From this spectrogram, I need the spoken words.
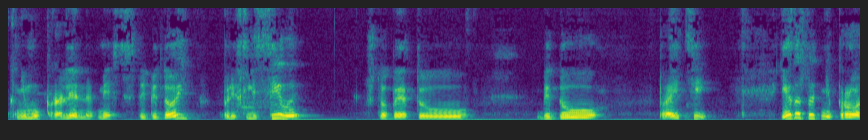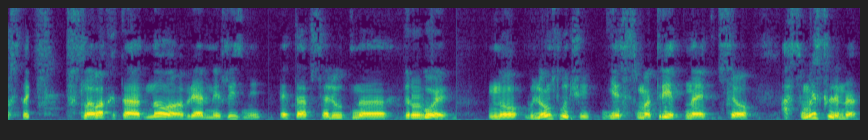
к нему параллельно вместе с этой бедой пришли силы, чтобы эту беду пройти. Ясно, что это непросто. В словах это одно, а в реальной жизни это абсолютно другое. Но в любом случае, если смотреть на это все осмысленно,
